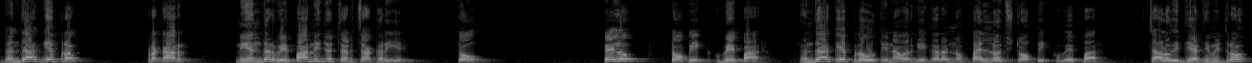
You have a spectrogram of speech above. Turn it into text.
ધંધાકીય પ્ર- પ્રકારની અંદર વેપારની જો ચર્ચા કરીએ, તો પહેલો ટોપિક વેપાર. ધંધાકીય પ્રવૃત્તિના વર્ગીકરણનો પહેલો જ ટોપિક વેપાર. ચાલો વિદ્યાર્થી મિત્રો,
